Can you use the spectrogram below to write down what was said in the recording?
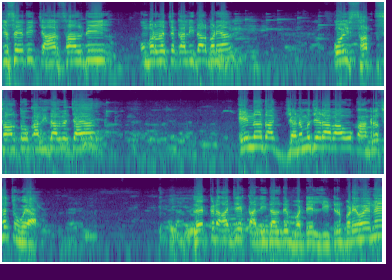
ਕਿਸੇ ਦੀ 4 ਸਾਲ ਦੀ ਉਮਰ ਵਿੱਚ ਅਕਾਲੀ ਦਲ ਬਣਿਆ, ਕੋਈ 7 ਸਾਲ ਤੋਂ ਅਕਾਲੀ ਦਲ ਵਿੱਚ ਆਇਆ। ਇਹਨਾਂ ਦਾ ਜਨਮ ਜਿਹੜਾ ਵਾ ਉਹ ਕਾਂਗਰਸ ਵਿੱਚ ਹੋਇਆ। ਲੇਕਿਨ ਅੱਜ ਇਹ ਅਕਾਲੀ ਦਲ ਦੇ ਵੱਡੇ ਲੀਡਰ ਬੜੇ ਹੋਏ ਨੇ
